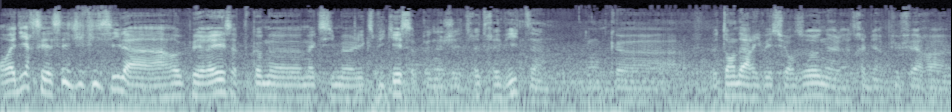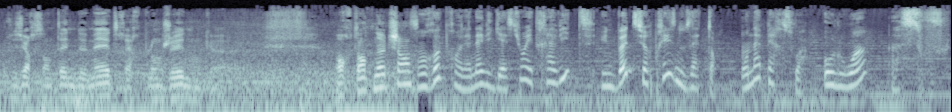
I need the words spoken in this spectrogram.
On va dire que c'est assez difficile à, à repérer. Ça peut- comme euh, Maxime l'expliquait, ça peut nager très très vite. Donc euh, le temps d'arriver sur zone, elle a très bien pu faire euh, plusieurs centaines de mètres et replonger. Donc euh, on retente notre chance. On reprend la navigation et très vite, une bonne surprise nous attend. On aperçoit au loin un souffle.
